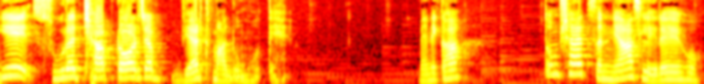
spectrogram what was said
ये सूरज छाप टॉर्च अब व्यर्थ मालूम होते हैं। मैंने कहा, तुम शायद संन्यास ले रहे हो।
